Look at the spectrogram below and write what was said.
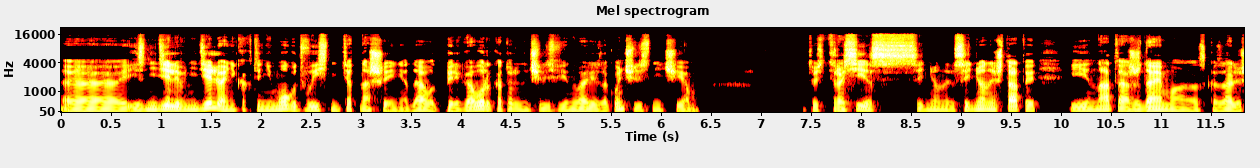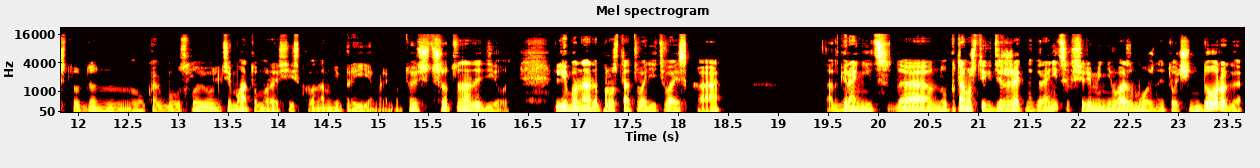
из недели в неделю они как-то не могут выяснить отношения, да, вот переговоры, которые начались в январе, закончились ничем. То есть Россия, Соединенные, Соединенные Штаты и НАТО ожидаемо сказали, что да, ну, как бы условия ультиматума российского нам неприемлемы. То есть что-то надо делать. Либо надо просто отводить войска, от границ, да, ну, потому что их держать на границах все время невозможно. Это очень дорого,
